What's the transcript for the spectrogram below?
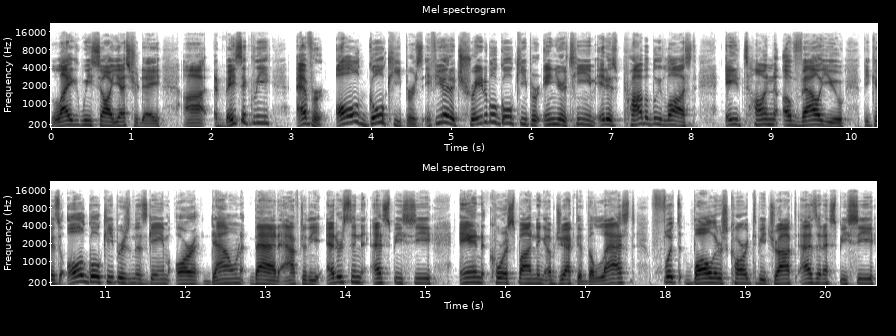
like we saw yesterday. Uh, basically, ever. All goalkeepers, if you had a tradable goalkeeper in your team, it has probably lost a ton of value because all goalkeepers in this game are down bad after the Ederson SBC and corresponding objective. The last footballers card to be dropped as an SBC,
